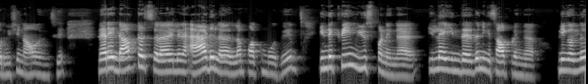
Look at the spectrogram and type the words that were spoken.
ஒரு விஷயம் நான் வந்துச்சு. நிறைய டாக்டர்ஸில் இல்லை ஆடில் அதெல்லாம் பார்க்கும்போது இந்த க்ரீம் யூஸ் பண்ணுங்க. இல்லை இந்த இதை நீங்கள் சாப்பிடுங்க. நீங்கள் வந்து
